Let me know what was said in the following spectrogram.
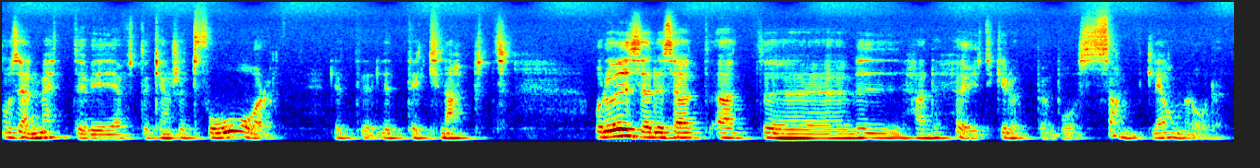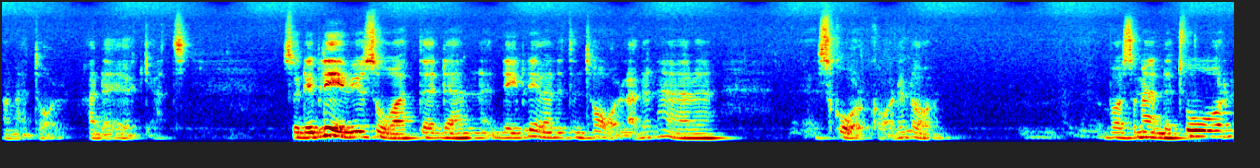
och sen mätte vi efter kanske två år, lite, lite knappt. Och då visade det sig att, att eh, vi hade höjt gruppen på samtliga områden, de här tolv, hade ökat. Så det blev ju så att den, det blev en liten tavla, den här eh, scorecarden då. Vad som hände två år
